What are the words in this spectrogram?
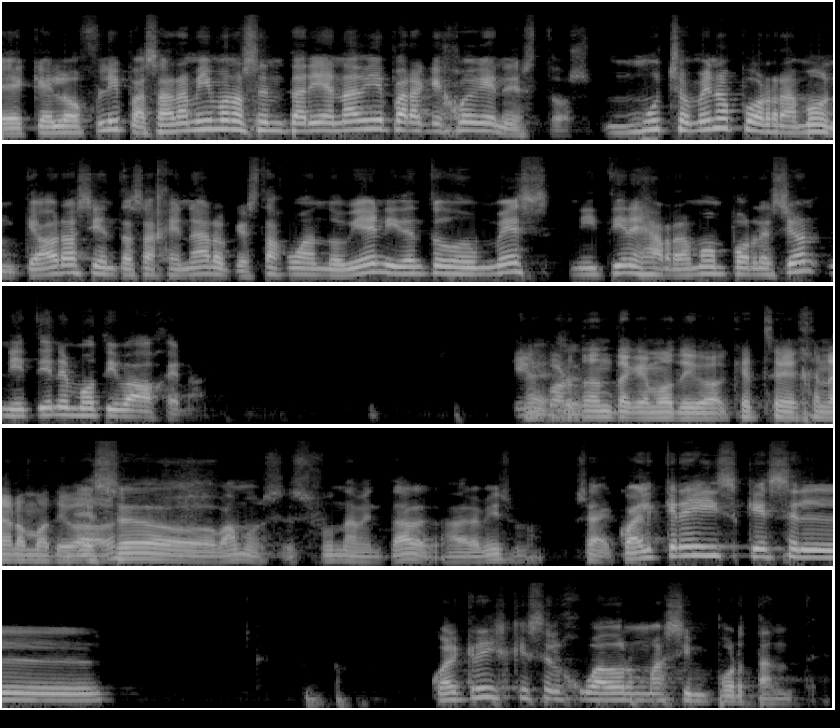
Eh, que lo flipas. Ahora mismo no sentaría a nadie para que jueguen estos. Mucho menos por Ramón, que ahora sientas a Genaro que está jugando bien y dentro de un mes ni tienes a Ramón por lesión ni tienes motivado a Genaro. Qué importante que, motiva, que esté Genaro motivado. ¿eh? Eso, vamos, es fundamental ahora mismo. O sea, ¿cuál creéis que es el. ¿Cuál creéis que es el jugador más importante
